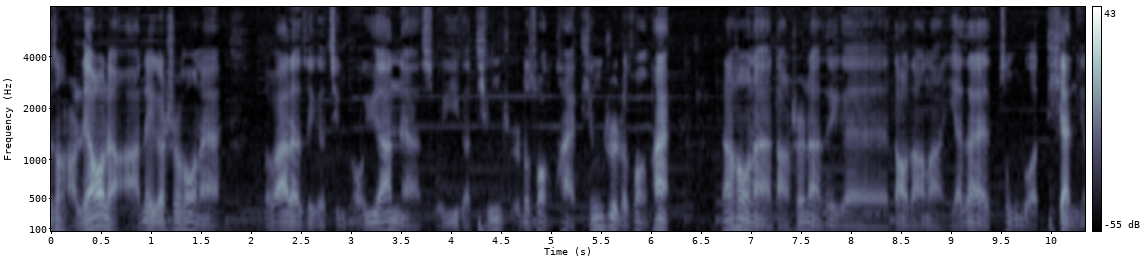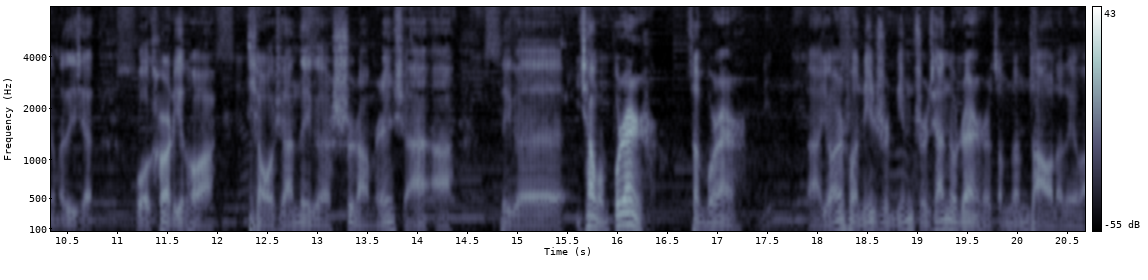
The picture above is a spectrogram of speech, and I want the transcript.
正好聊聊啊。那个时候呢，说白了，这个进口语言呢属于一个停止的状态，停滞的状态。然后呢，当时呢，这个道长呢也在众多天津的这些博客里头啊，挑选这个适当的人选啊。这个以前我们不认识，真不认识。啊，有人说你之你们之前就认识，怎么怎么着的，对吧？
